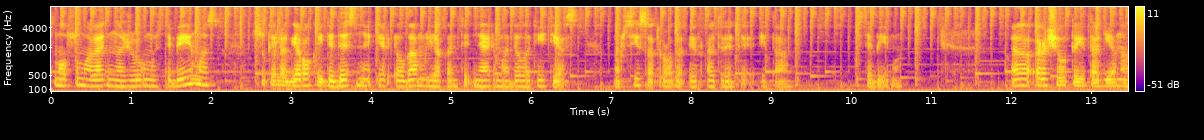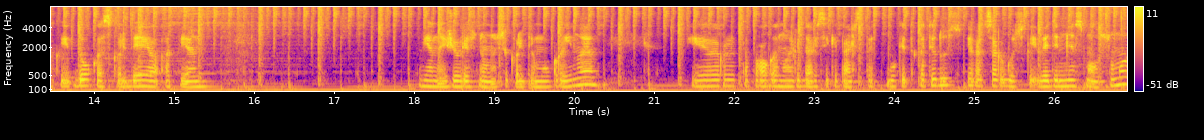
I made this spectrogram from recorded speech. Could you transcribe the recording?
smalsumą vedina žiūrumų stebėjimas sukelia gerokai didesnį ir ilgam liekantį nerimą dėl ateities, nors jis atrodo ir atvedė į tą stebėjimą. E, rašiau tai tą dieną, kai daug kas kalbėjo apie vieną iš žiauresnių nusikaltimų Ukrainoje. Ir tą progą noriu dar sėki perspėti. Būkit atidus ir atsargus, kai vedimni smalsumo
